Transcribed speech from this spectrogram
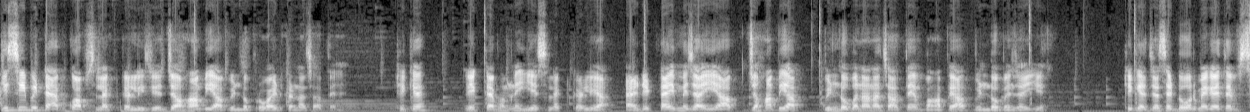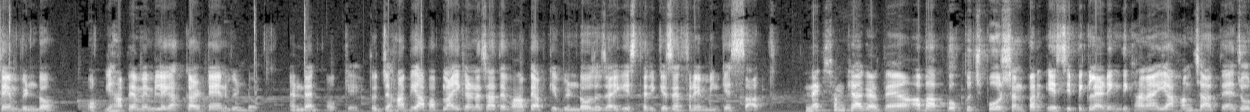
किसी भी टैब को आप सिलेक्ट कर लीजिए, जहाँ भी आप विंडो प्रोवाइड करना चाहते हैं, ठीक है? एक टैब हमने ये सिलेक्ट कर लिया। एडिट टाइप में जाइए आप, जहाँ भी आप विंडो बनाना चाहते हैं, वहाँ पे आप विंडो में जाइए, ठीक है? जैसे डोर में गए थे सेम विंडो और यहाँ पे हमें मिलेगा curtain window and then okay तो जहाँ भी आप अप्लाई करना चाहते हैं, वहाँ पे आपकी विंडोज़ आ जाएगी इस तरीके से फ्रेमिंग के साथ. नेक्स्ट हम क्या करते हैं? अब आपको कुछ पोर्शन पर एसीपी क्लैडिंग दिखाना है, या हम चाहते हैं जो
